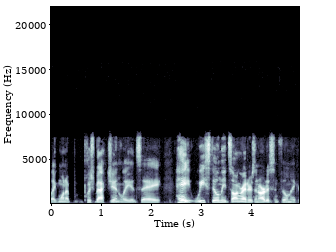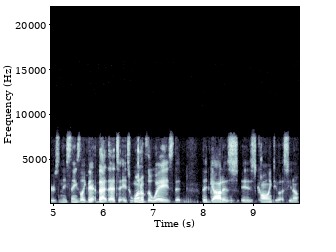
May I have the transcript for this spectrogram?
like want to push back gently and say, hey, we still need songwriters and artists and filmmakers and these things like that. That that's it's one of the ways that that God is is calling to us. You know.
